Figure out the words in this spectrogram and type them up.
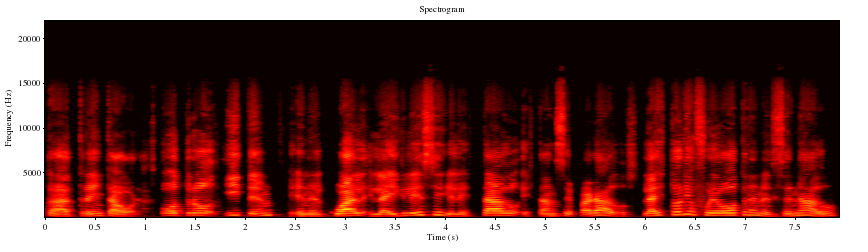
cada 30 horas. Otro ítem en el cual la iglesia y el Estado están separados. La historia fue otra en el Senado,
